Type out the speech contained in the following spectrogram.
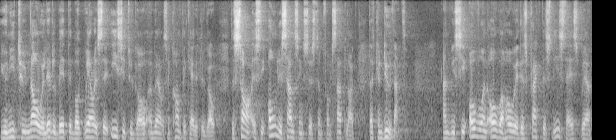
you need to know a little bit about where is it easy to go and where is it complicated to go. The SAR is the only sensing system from satellite that can do that. And we see over and over how it is practiced these days where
